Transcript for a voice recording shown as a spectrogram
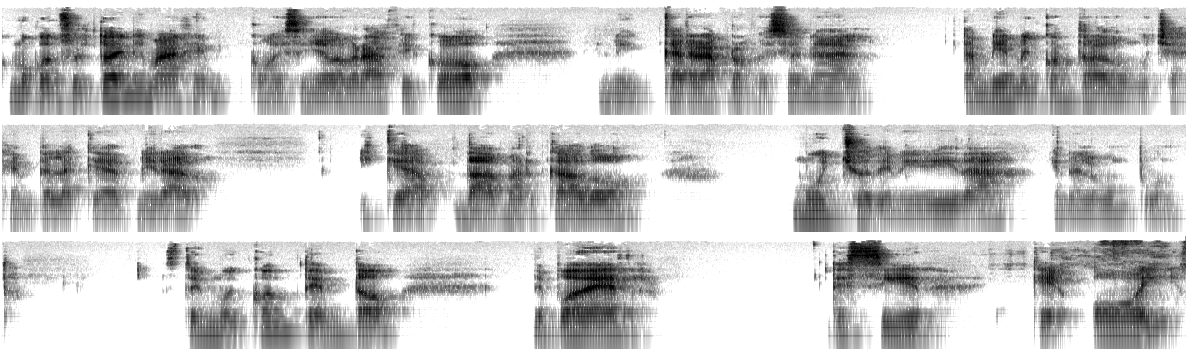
Como consultor en imagen, como diseñador gráfico, en mi carrera profesional, también me he encontrado mucha gente a la que he admirado y que ha, marcado mucho de mi vida en algún punto. Estoy muy contento de poder decir que hoy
